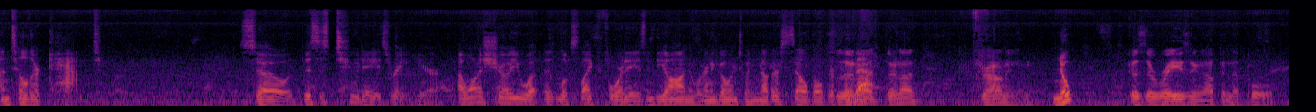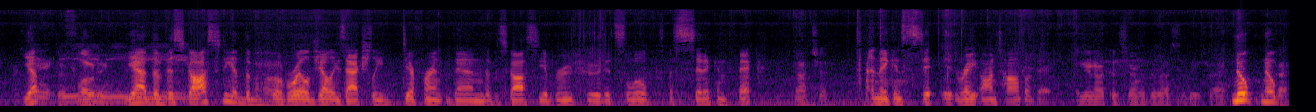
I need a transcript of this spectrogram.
until they're capped. So this is two days right here. I want to show you what it looks like four days and beyond, and we're going to go into another cell builder So for they're that. not they're not drowning Nope. because they're raising up in the pool. Yep. They're floating. Yeah, the viscosity of the Uh-huh. of royal jelly is actually different than the viscosity of brood food. It's a little acidic and thick, Gotcha. And they can sit it right on top of it. And you're not concerned with the rest of these, right? Nope, nope. Okay.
